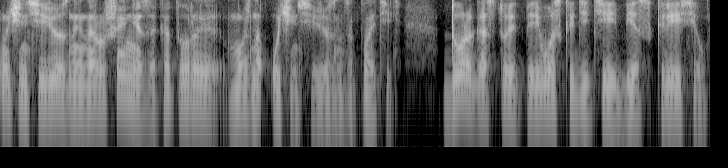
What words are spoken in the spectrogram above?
очень серьезные нарушения, за которые можно очень серьезно заплатить. Дорого стоит перевозка детей без кресел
